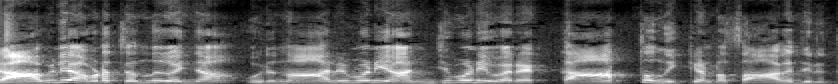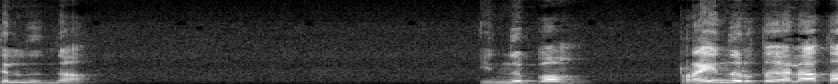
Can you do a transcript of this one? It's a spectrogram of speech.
രാവിലെ അവിടെ ചെന്ന് കഴിഞ്ഞാൽ ഒരു നാല് മണി അഞ്ച് മണി വരെ കാത്തു നിൽക്കേണ്ട സാഹചര്യത്തിൽ നിന്ന് ഇന്നിപ്പം ട്രെയിൻ നിർത്തുകയല്ലാത്ത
